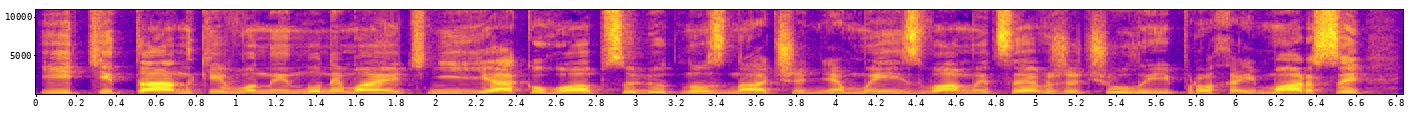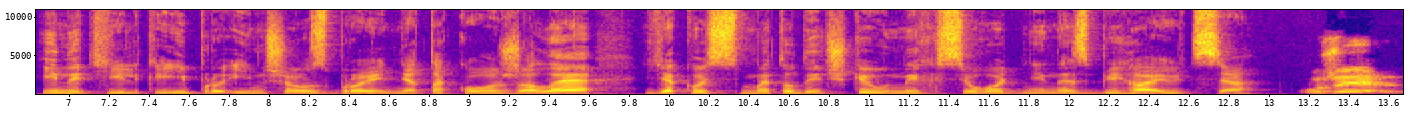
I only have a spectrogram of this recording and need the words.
і ті танки вони ну не мають ніякого абсолютно значення. Ми із вами це вже чули і про Хаймарси, і не тільки, і про інше озброєння також. Але якось методички у них сьогодні не збігаються уже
